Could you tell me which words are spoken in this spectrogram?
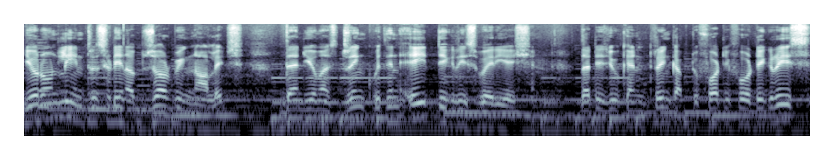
you're only interested in absorbing knowledge, then you must drink within eight degrees variation. That is, you can drink up to forty-four degrees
